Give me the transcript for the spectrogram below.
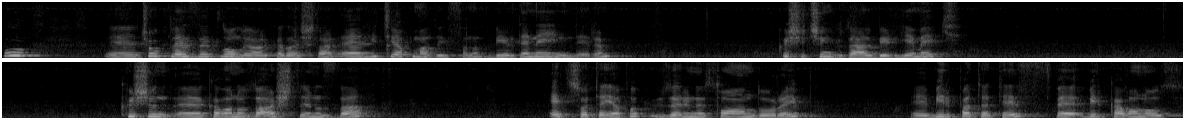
Bu e, çok lezzetli oluyor arkadaşlar. Eğer hiç yapmadıysanız bir deneyin derim. Kış için güzel bir yemek. Kışın e, kavanozu açtığınızda et sote yapıp üzerine soğan doğrayıp e, bir patates ve bir kavanoz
